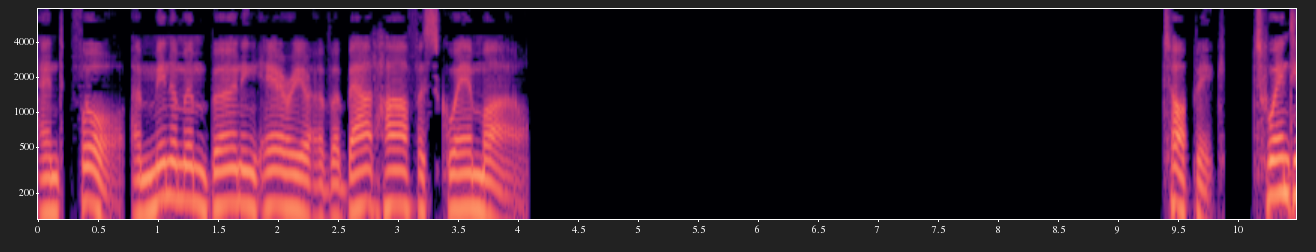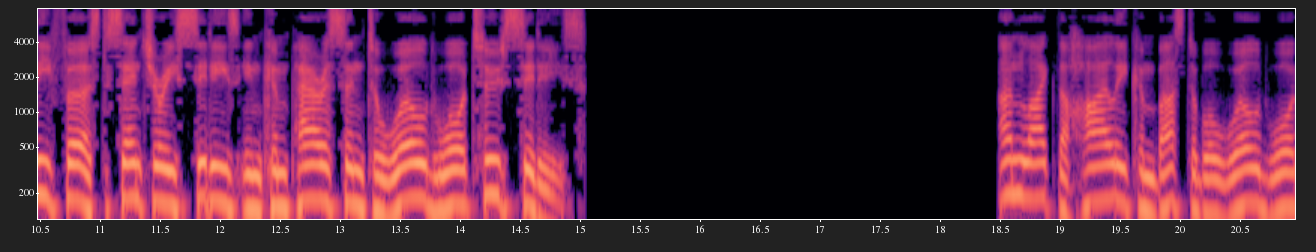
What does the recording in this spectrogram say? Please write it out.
and 4 a minimum burning area of about half a square mile. Topic: 21st century cities in comparison to World War II cities. Unlike the highly combustible World War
